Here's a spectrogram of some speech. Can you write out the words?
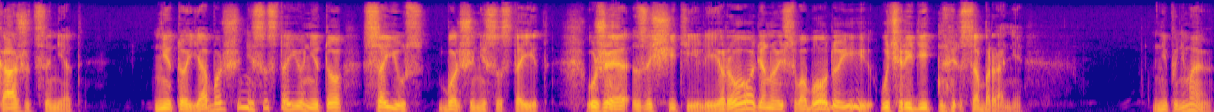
Кажется, нет. Не то я больше не состою, не то союз больше не состоит. Уже защитили и родину, и свободу, и учредительное собрание. Не понимаю,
